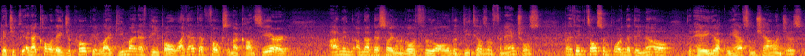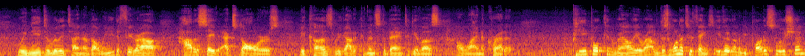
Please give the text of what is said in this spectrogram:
that you and I call it age appropriate. Like you might have people like I've got folks in my concierge. I'm in, I'm not necessarily going to go through all the details of financials but I think it's also important that they know that, hey, yuck, we have some challenges. We need to really tighten our belt. We need to figure out how to save X dollars because we got to convince the bank to give us a line of credit. People can rally around. There's one or two things. Either they're going to be part of the solution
